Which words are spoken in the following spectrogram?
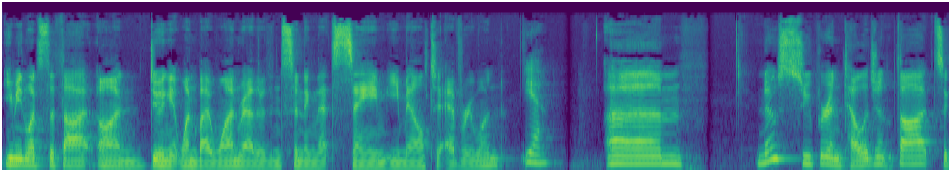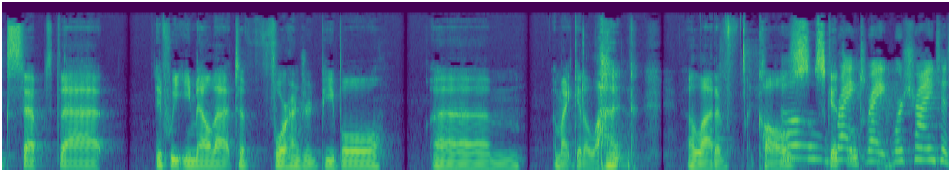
you mean what's the thought on doing it one by one rather than sending that same email to everyone? Yeah. Um, no super intelligent thoughts except that if we email that to 400 people, um, I might get a lot, a lot of calls scheduled. Oh, right, right. We're trying to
